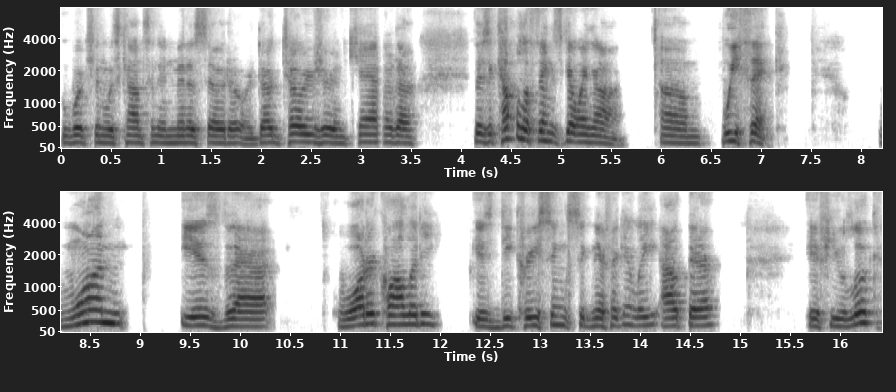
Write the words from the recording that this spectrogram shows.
who works in Wisconsin and Minnesota, or Doug Tozer in Canada, there's a couple of things going on, um, we think. One is that water quality is decreasing significantly out there. If you look,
